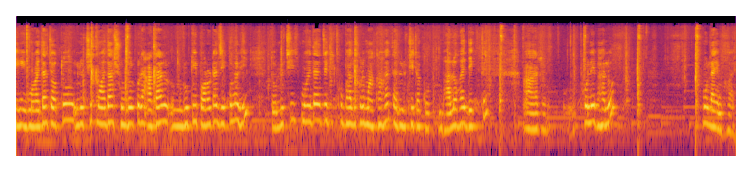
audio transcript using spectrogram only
এই ময়দা যত লুচির ময়দা সুন্দর করে আটার রুটি, পরোটা যে কোনোরই তো লুচির ময়দা যদি খুব ভালো করে মাখা হয়, তাহলে লুচিটা খুব ভালো হয় দেখতে। আর ফলে ভালো মোলায়েম হয়।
